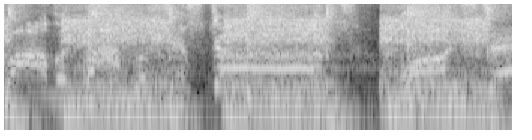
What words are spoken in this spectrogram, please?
bothered by persistence? One step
